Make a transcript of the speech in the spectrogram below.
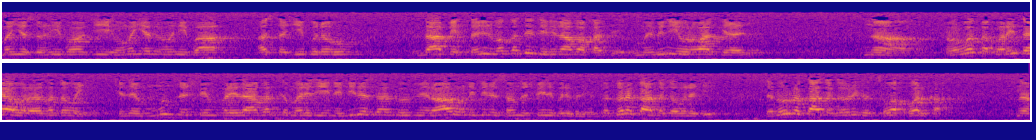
مجستنی فاغفر له مجستنی فاغفر استجیب له۔ دا بہترین وقت ہے دلی نا وقت ہے میں بھی نہیں اور بات کیا نہ اور وقت فرید ہے اور خط ہوئی کہ منز شیم فرید اگر کہ مری نبی نے سان کو میرا اور نبی نے سان دشمن نے بری بری قدر کا تھا گور جی ضرور کا تھا گور جو سوا خور کا نہ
